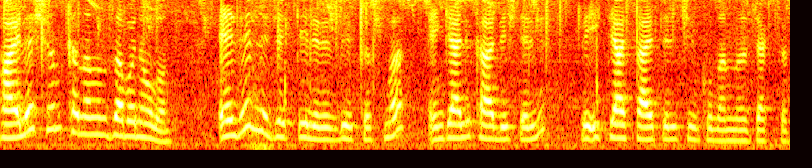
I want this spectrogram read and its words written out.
paylaşın, kanalımıza abone olun. Elde edilecek gelirin bir kısmı engelli kardeşlerimiz ve ihtiyaç sahipleri için kullanılacaktır.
